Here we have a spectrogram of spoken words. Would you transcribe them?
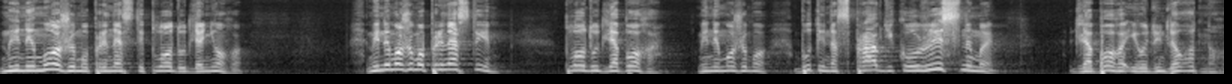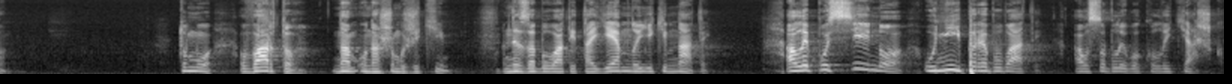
ми не можемо принести плоду для Нього. Ми не можемо принести плоду для Бога. Ми не можемо бути насправді корисними для Бога і один для одного. Тому варто нам у нашому житті не забувати таємної кімнати, але постійно у ній перебувати, а особливо коли тяжко.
